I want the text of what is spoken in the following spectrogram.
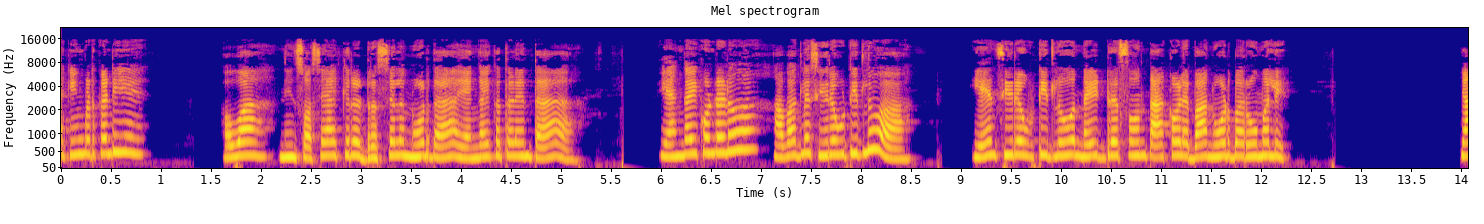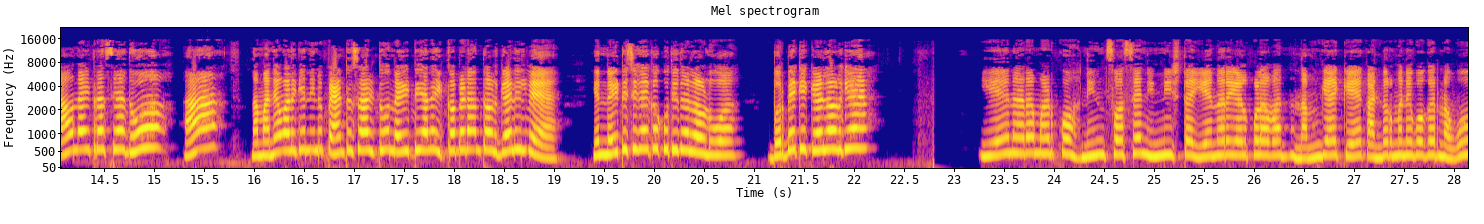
ಯಾಕೆ ಹಿಂಗ್ ಬಿಡ್ಕಂಡಿ ಅವ್ವ, ನೀನ್ ಸೊಸೆ ಹಾಕಿರೋ ಡ್ರೆಸ್ ಎಲ್ಲ ನೋಡ್ದ ಹೆಂಗಾಯ್ಕತ್ತಾಳೆ ಅಂತ? ಹೆಂಗಾಯ್ಕೊಂಡಳು? ಅವಾಗ್ಲೇ ಸೀರೆ ಉಟ್ಟಿದ್ಲು? ಏನ್ ಸೀರೆ ಉಟ್ಟಿದ್ಲು? ನೈಟ್ ಡ್ರೆಸ್ ಅಂತ ಹಾಕೋಳೆ, ಬಾ ನೋಡ್ ಬಾ ರೂಮಲ್ಲಿ ಯಾವ ನೈಟ್ ಡ್ರೆಸ್ ಅದು? ಹಾ ನಮ್ಮ ಮನೆ ಒಳಗೆ ನೀನು ಪ್ಯಾಂಟ್ ಸಾಲ್ಟು ನೈಟಿ ಎಲ್ಲ ಇಕ್ಕಬೇಡ ಅಂತ ಅವಳು ಹೇಳಿಲ್ವೇ ಏನ್ ನೈಟಿ ಸಿಗಾಕ ಕೂತಿದ್ದಾಳ ಅವಳು? ಬರ್ಬೇಕಿ ಕೇಳ ಅವಳಿಗೆ. ಏನಾರ ಮಾಡ್ಕೋ, ನಿನ್ ಸೊಸೆ ನಿನ್ನಿಷ್ಟ ಏನಾರ ಹೇಳ್ಕೊಳವ. ನಮ್ಗೆ ಯಾಕೆ ಕಂಡೋರ್ ಮನೆಗೆ ಹೋಗೋರ್ ನಾವು?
